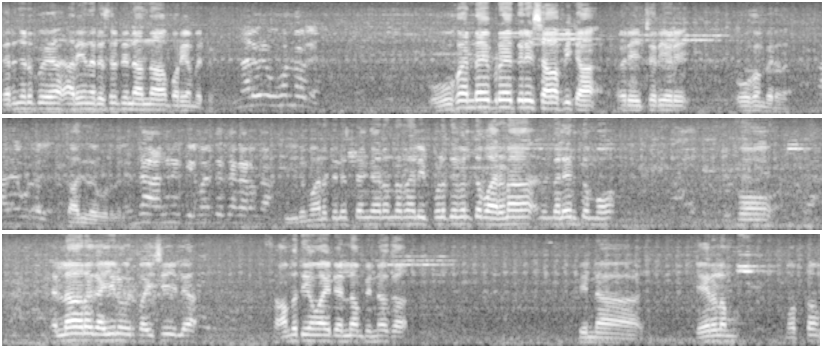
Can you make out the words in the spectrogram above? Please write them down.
തെരഞ്ഞെടുപ്പ് അറിയുന്ന റിസൾട്ടിന്റെ അന്ന് പറയാൻ പറ്റും. ഊഹന്റെ അഭിപ്രായത്തിൽ ഷാഫിക്ക ഒരു ചെറിയൊരു ഊഹം വരുന്നത്. സാധ്യത കൂടുതൽ തീരുമാനത്തിലെത്താൻ കാരണം എന്ന് പറഞ്ഞാൽ ഇപ്പോഴത്തെ പോലത്തെ ഭരണ വിലയിരുത്തുമ്പോൾ ഇപ്പോൾ എല്ലാവരുടെ കയ്യിലും ഒരു പൈസയില്ല. സാമ്പത്തികമായിട്ടെല്ലാം പിന്നോക്ക. പിന്നെ കേരളം മൊത്തം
